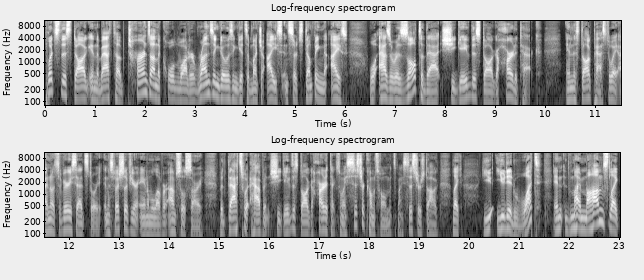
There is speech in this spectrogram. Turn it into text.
puts this dog in the bathtub turns on the cold water runs and goes and gets a bunch of ice and starts dumping the ice well as a result of that she gave this dog a heart attack and this dog passed away. I know it's a very sad story, and especially if you're an animal lover, I'm so sorry. But that's what happened. She gave this dog a heart attack. So my sister comes home. It's my sister's dog. Like, you you did what? And my mom's like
